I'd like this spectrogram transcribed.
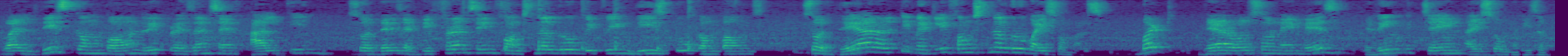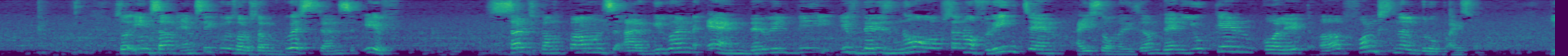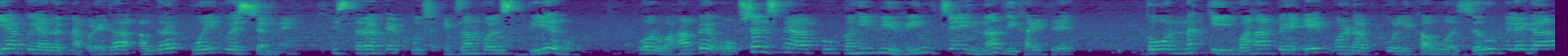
while this compound represents an alkene. So there is a difference in functional group between these two compounds. So they are ultimately functional group isomers, but they are also named as ring chain isomerism. So in some MCQs or some questions, if such compounds are given and there will be if there is no option of ring chain isomerism then you can call it a functional group isomer ये आपको याद रखना पड़ेगा अगर कोई question में इस तरह के कुछ एग्जांपल्स दिए हो और वहाँ पे ऑप्शन में आपको कहीं भी रिंग चेन न दिखाई दे तो नक्की वहाँ पे एक वर्ड आपको लिखा हुआ ज़रूर मिलेगा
